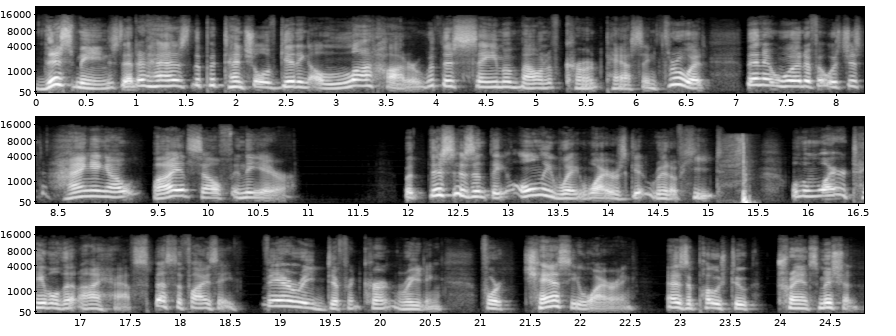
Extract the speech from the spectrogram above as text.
This means that it has the potential of getting a lot hotter with the same amount of current passing through it than it would if it was just hanging out by itself in the air. But this isn't the only way wires get rid of heat. Well, the wire table that I have specifies a very different current rating for chassis wiring as opposed to transmission.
